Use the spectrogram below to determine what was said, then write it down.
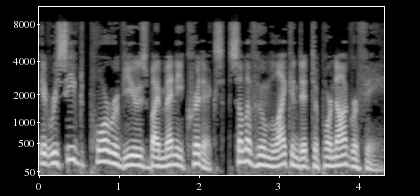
It received poor reviews by many critics, some of whom likened it to pornography.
